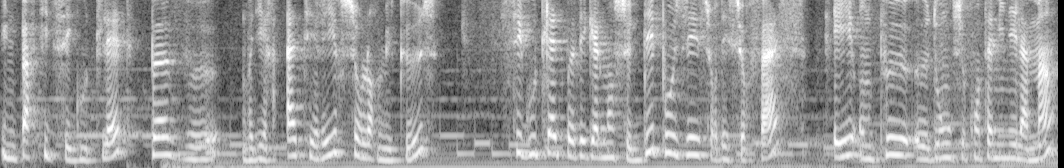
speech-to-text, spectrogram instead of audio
une partie de ces gouttelettes peuvent, on va dire, atterrir sur leur muqueuse. Ces gouttelettes peuvent également se déposer sur des surfaces et on peut euh, donc se contaminer la main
